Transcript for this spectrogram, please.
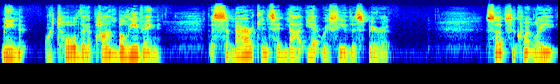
mean, we're told that upon believing, the Samaritans had not yet received the Spirit. Subsequently,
